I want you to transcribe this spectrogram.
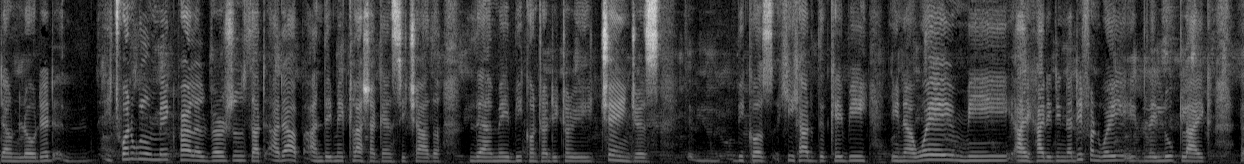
downloaded, each one will make parallel versions that add up and they may clash against each other. There may be contradictory changes because he had the KB in a way, me, I had it in a different way. They look like uh,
